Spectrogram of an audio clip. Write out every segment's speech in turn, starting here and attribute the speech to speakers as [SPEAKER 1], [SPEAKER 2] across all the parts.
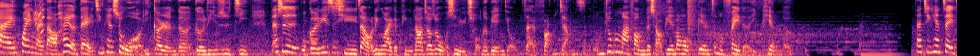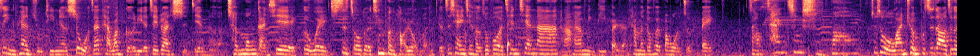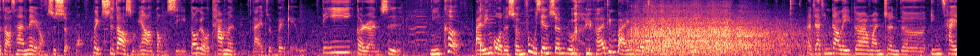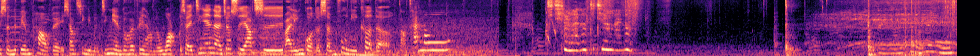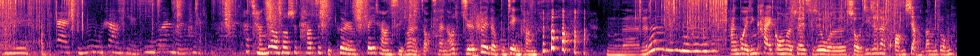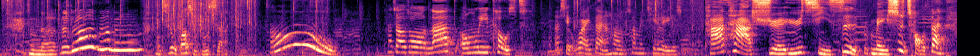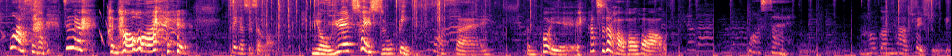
[SPEAKER 1] 嗨，欢迎来到 Higher Day。今天是我一个人的隔离日记，但是我隔离日期在我另外一个频道叫做我是女丑那边有在放这样子，我们就不麻烦我们的小编帮我编这么废的影片了。但今天这一支影片的主题呢，是我在台湾隔离的这段时间呢，承蒙感谢各位四周的亲朋好友们，有之前一起合作过的芊芊呐，然后还有敏迪本人，他们都会帮我准备早餐惊喜包，就是我完全不知道这个早餐的内容是什么，会吃到什么样的东西，都由他们来准备给我。第一个人是尼克百灵果的神父先生，如果有来听百灵果的节目。大家听到了一段完整的迎财神的鞭炮，对，相信你们今年都会非常的旺。所以今天呢，就是要吃百灵果的神父尼克的早餐喽。机器人来了，机器人来了。
[SPEAKER 2] 本游戏为您在屏幕上点击关门键。
[SPEAKER 1] 他强调说是他自己个人非常喜欢的早餐，然后绝对的不健康。韩国已经开工了，所以其实我的手机正在狂响当中。其实我不知道什么东西啊。哦，它叫做 Not Only Toast，它写外带，然后上面贴了一个什么塔塔鳕鱼起司美式炒蛋。哇塞，这个很豪华。这个是什么？纽约脆薯饼。哇塞，很会耶。它吃的好豪华哦。哇塞，然后跟它的脆薯饼，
